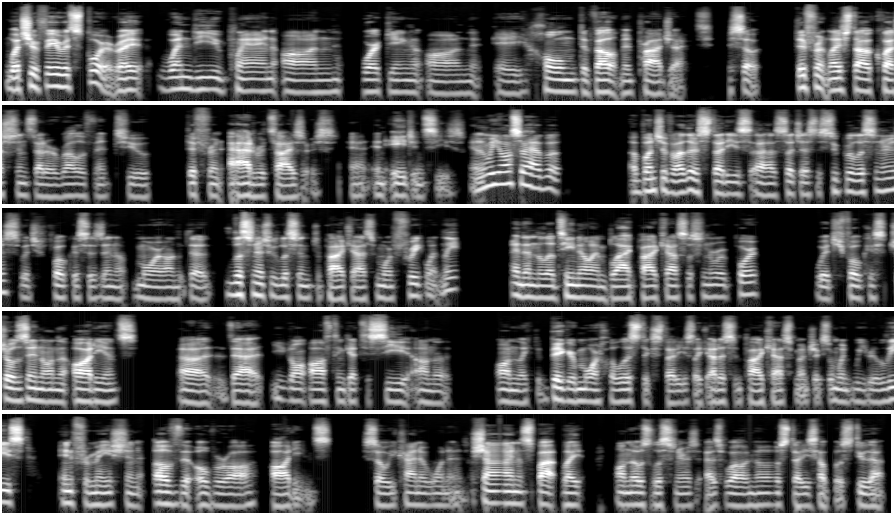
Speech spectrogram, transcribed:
what's your favorite sport, right? When do you plan on working on a home development project? So, different lifestyle questions that are relevant to different advertisers and, and agencies. And we also have a, a bunch of other studies, uh, such as the super listeners, which focuses in more on the listeners who listen to podcasts more frequently and then the Latino and Black podcast listener report, which focus drills in on the audience uh, that you don't often get to see on the on like the bigger, more holistic studies like Edison podcast metrics, and when we release information of the overall audience. So we kind of want to shine a spotlight on those listeners as well, and those studies help us do that.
